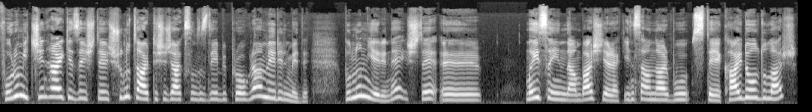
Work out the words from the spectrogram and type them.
forum için herkese işte şunu tartışacaksınız diye bir program verilmedi. Bunun yerine işte e, Mayıs ayından başlayarak insanlar bu siteye kaydoldular.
